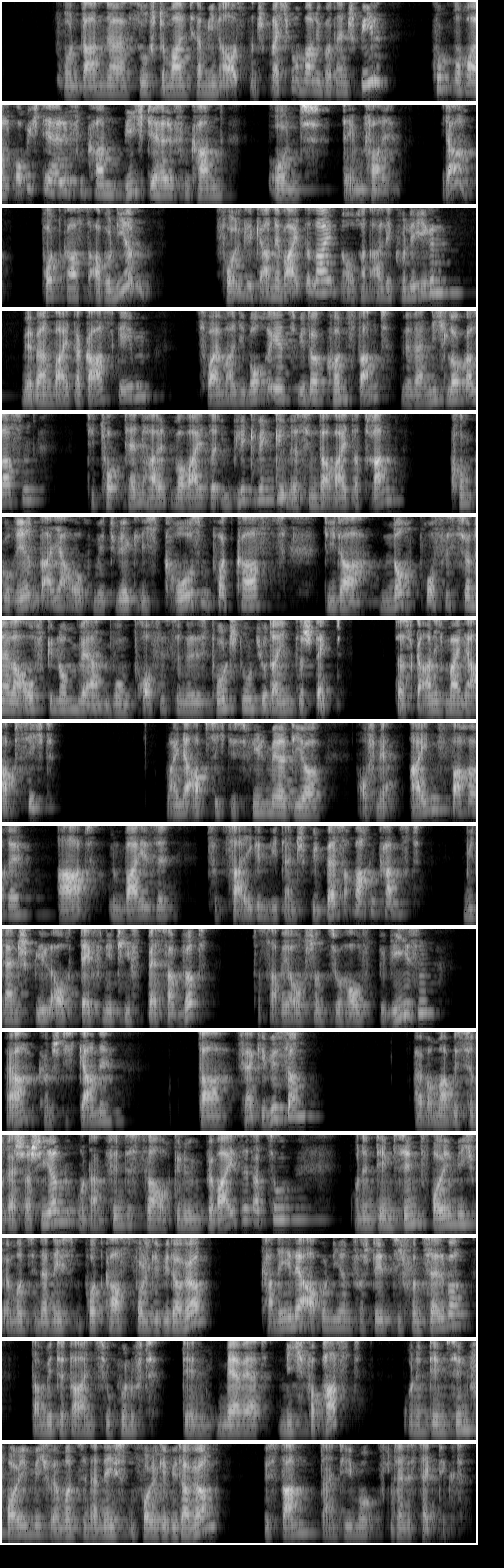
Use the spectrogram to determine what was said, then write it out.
Und dann äh, suchst du mal einen Termin aus, dann sprechen wir mal über dein Spiel, gucken wir mal, ob ich dir helfen kann, wie ich dir helfen kann. Und dem Fall, ja, Podcast abonnieren, Folge gerne weiterleiten, auch an alle Kollegen. Wir werden weiter Gas geben. Zweimal die Woche jetzt wieder konstant. Wir werden nicht locker lassen. Die Top 10 halten wir weiter im Blickwinkel. Wir sind da weiter dran. Konkurrieren da ja auch mit wirklich großen Podcasts, die da noch professioneller aufgenommen werden, wo ein professionelles Tonstudio dahinter steckt. Das ist gar nicht meine Absicht. Meine Absicht ist vielmehr, dir auf eine einfachere Art und Weise zu zeigen, wie dein Spiel besser machen kannst, wie dein Spiel auch definitiv besser wird. Das habe ich auch schon zuhauf bewiesen. Ja, kannst dich gerne da vergewissern. Einfach mal ein bisschen recherchieren und dann findest du auch genügend Beweise dazu. Und in dem Sinn freue ich mich, wenn wir uns in der nächsten Podcast-Folge wieder hören. Kanäle abonnieren versteht sich von selber, damit du da in Zukunft den Mehrwert nicht verpasst. Und in dem Sinn freue ich mich, wenn wir uns in der nächsten Folge wieder hören. Bis dann, dein Timo von Tennis Tactics.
